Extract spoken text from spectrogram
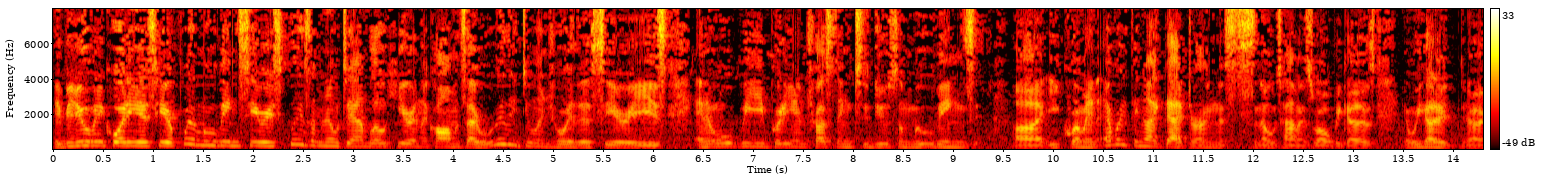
If you do have any ideas here for the moving series, please let me know down below here in the comments. I really do enjoy this series, and it will be pretty interesting to do some movings uh, equipment, everything like that during the snow time as well because we got to uh,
